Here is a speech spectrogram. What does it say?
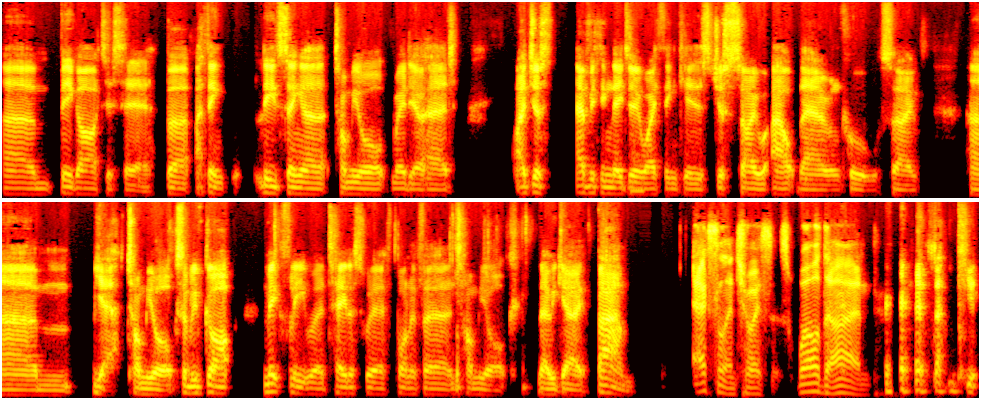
um, big artists here, but I think lead singer Thom Yorke, Radiohead. I just everything they do, I think, is just so out there and cool. So, um, yeah, Thom Yorke. So we've got Mick Fleetwood, Taylor Swift, Bon Iver, and Thom Yorke. There we go. Bam. Excellent choices. Well done. Thank you.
